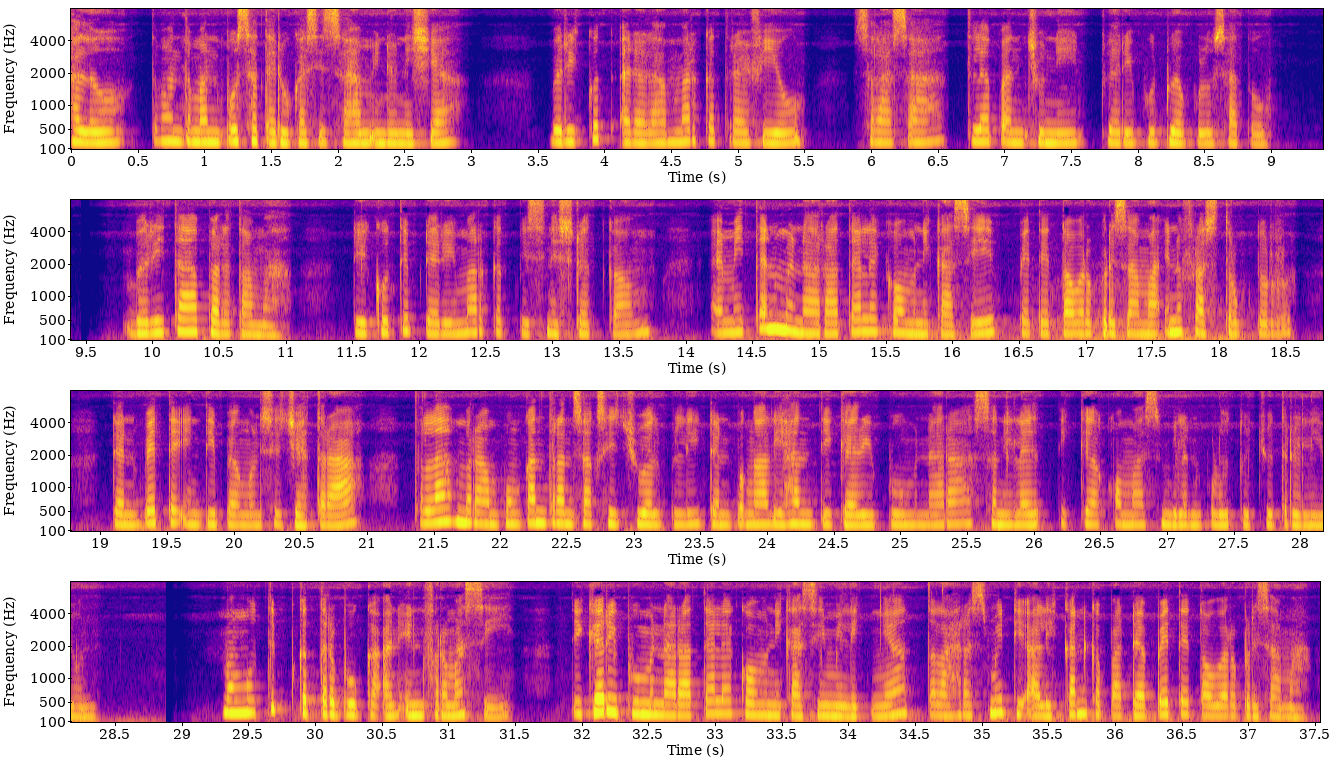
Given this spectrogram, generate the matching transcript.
Halo, teman-teman Pusat Edukasi Saham Indonesia. Berikut adalah market review Selasa 8 Juni 2021. Berita pertama, dikutip dari marketbusiness.com, emiten menara telekomunikasi PT Tower Bersama Infrastruktur dan PT Inti Bangun Sejahtera telah merampungkan transaksi jual beli dan pengalihan 3.000 menara senilai 3,97 triliun. Mengutip keterbukaan informasi, 3.000 menara telekomunikasi miliknya telah resmi dialihkan kepada PT Tower Bersama,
